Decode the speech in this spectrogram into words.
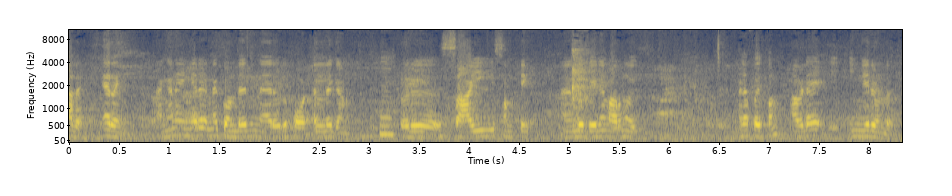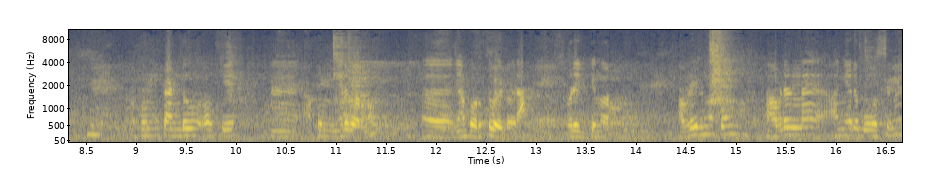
അതെ അതെ ഇറങ്ങി. അങ്ങനെ ഇങ്ങനെ എന്നെ കൊണ്ടുവരുന്ന നേരെ ഒരു ഹോട്ടലിലേക്കാണ് ഒരു സായി സംതിങ് അതിന്റെ പേര് മറന്നുപോയി. അപ്പൊ ഇപ്പം അവിടെ ഇങ്ങനെ ഉണ്ട് അപ്പം കണ്ടു ഓക്കെ. അപ്പം ഇങ്ങനെ പറഞ്ഞു. ഞാൻ പുറത്ത് പോയിട്ട് വരാം. ഇവിടെ ഇരിക്കുന്നു പറഞ്ഞു. അവിടെ ഇരുന്നപ്പം അവിടെയുള്ള അങ്ങനെ ബോസിന്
